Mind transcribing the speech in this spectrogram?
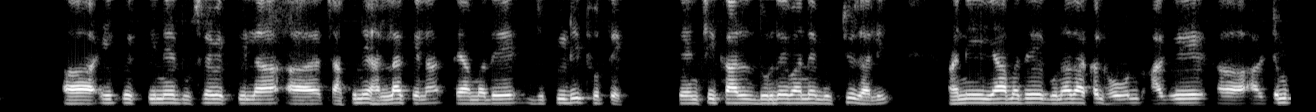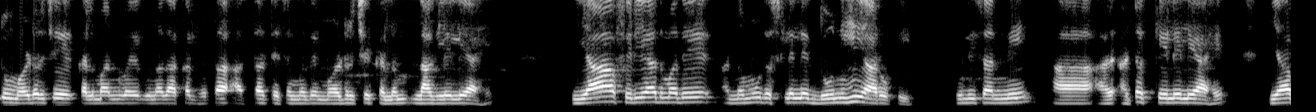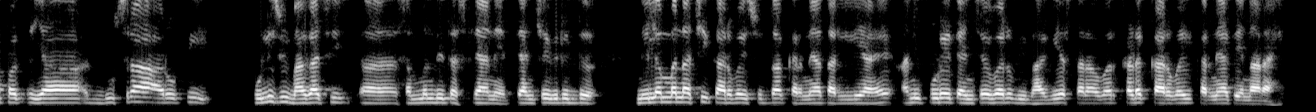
एक व्यक्तीने दुसऱ्या व्यक्तीला चाकूने हल्ला केला. त्यामध्ये जे पीडित होते त्यांची काल दुर्दैवाने मृत्यू झाली आणि यामध्ये गुन्हा दाखल होऊन आगे अटेम्प्ट टू मर्डरचे कलमान्वये गुन्हा दाखल होता. आता त्याच्यामध्ये मर्डरचे कलम लागलेले आहे. या फिर्यादमध्ये नमूद असलेले दोन्ही आरोपी पोलिसांनी अटक केलेली आहे. या प या दुसरा आरोपी पोलीस विभागाशी संबंधित असल्याने त्यांच्या विरुद्ध निलंबनाची कारवाई सुद्धा करण्यात आलेली आहे आणि पुढे त्यांच्यावर विभागीय स्तरावर कडक कारवाई करण्यात येणार आहे.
